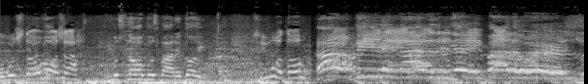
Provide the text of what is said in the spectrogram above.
Ubus na ubus ah. Ubus na ubus pare ko. Si mo to. Happy 100k followers!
